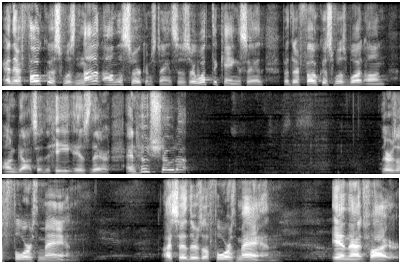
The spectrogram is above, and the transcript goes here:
And their focus was not on the circumstances or what the king said, but their focus was what on, on God said, that He is there. And who showed up? There's a fourth man. I said there's a fourth man in that fire.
